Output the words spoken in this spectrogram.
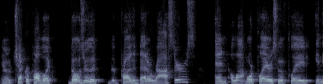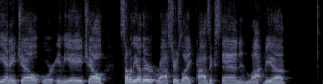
you know, Czech Republic, those are the, the probably the better rosters and a lot more players who have played in the NHL or in the AHL. Some of the other rosters like Kazakhstan and Latvia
